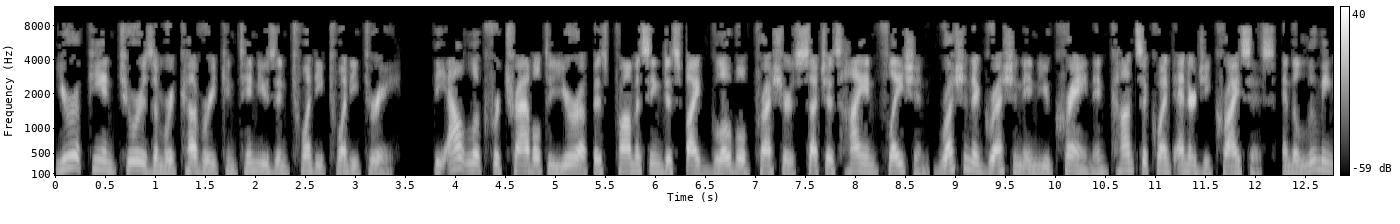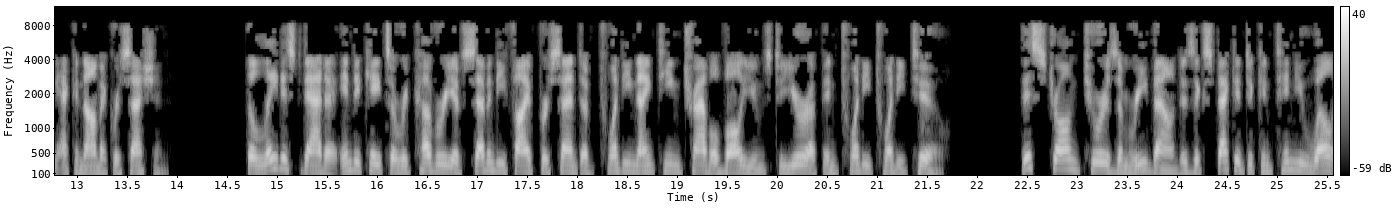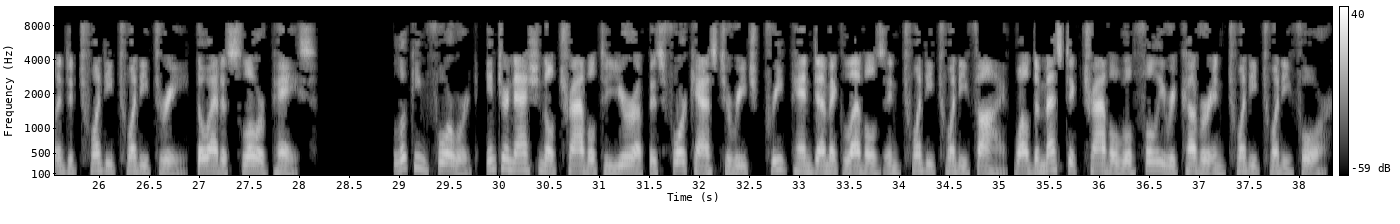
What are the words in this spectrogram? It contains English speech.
European tourism recovery continues in 2023. The outlook for travel to Europe is promising despite global pressures such as high inflation, Russian aggression in Ukraine and consequent energy crisis, and the looming economic recession. The latest data indicates a recovery of 75% of 2019 travel volumes to Europe in 2022. This strong tourism rebound is expected to continue well into 2023, though at a slower pace. Looking forward, international travel to Europe is forecast to reach pre-pandemic levels in 2025, while domestic travel will fully recover in 2024.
